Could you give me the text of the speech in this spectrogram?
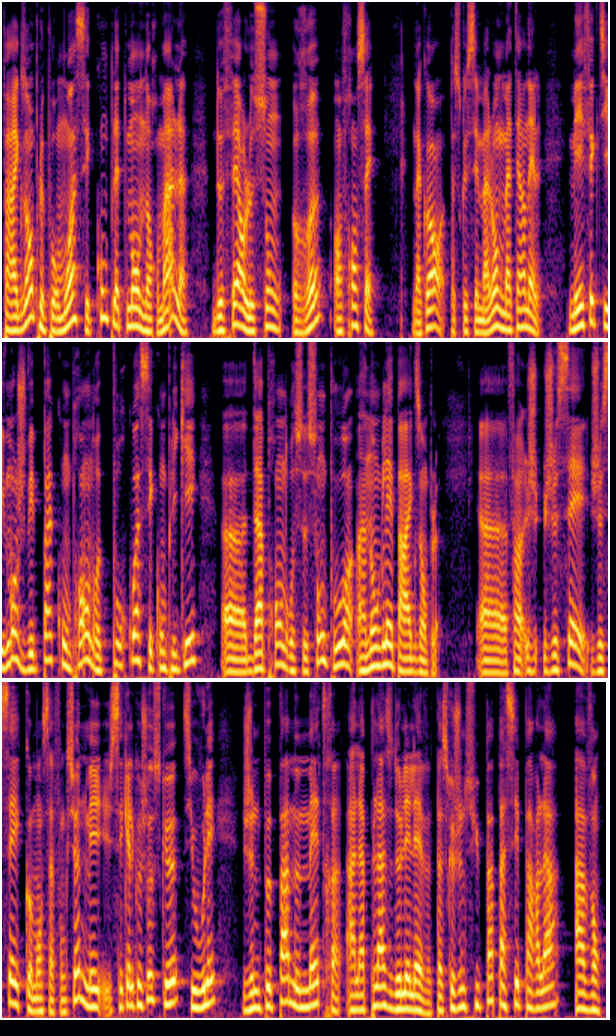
Par exemple, pour moi, c'est complètement normal de faire le son re en français. D'accord? Parce que c'est ma langue maternelle. Mais effectivement, je ne vais pas comprendre pourquoi c'est compliqué euh, d'apprendre ce son pour un anglais, par exemple. Euh, enfin, je, sais, je sais comment ça fonctionne, mais c'est quelque chose que, si vous voulez, je ne peux pas me mettre à la place de l'élève parce que je ne suis pas passé par là avant.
